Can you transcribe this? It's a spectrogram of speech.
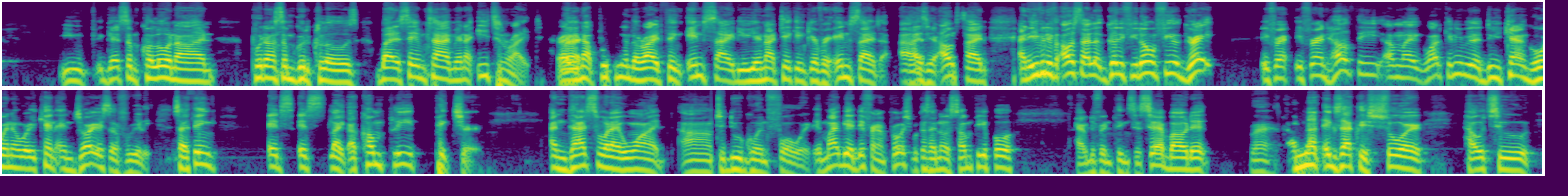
you get some cologne on, put on some good clothes, but at the same time, you're not eating right, right? right. You're not putting in the right thing inside you. You're not taking care of your inside uh, right. as your outside. And even if outside look good, if you don't feel great, if you're if you're unhealthy, I'm like, what can you really do? You can't go anywhere. You can't enjoy yourself really. So I think it's it's like a complete picture and that's what I want um, to do going forward. It might be a different approach because I know some people have different things to say about it. Right. I'm not exactly sure how to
